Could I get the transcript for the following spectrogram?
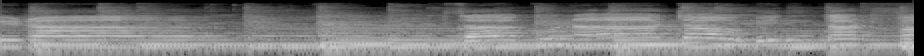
ยราสากุณาเจ้าบินตัดฟ้า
